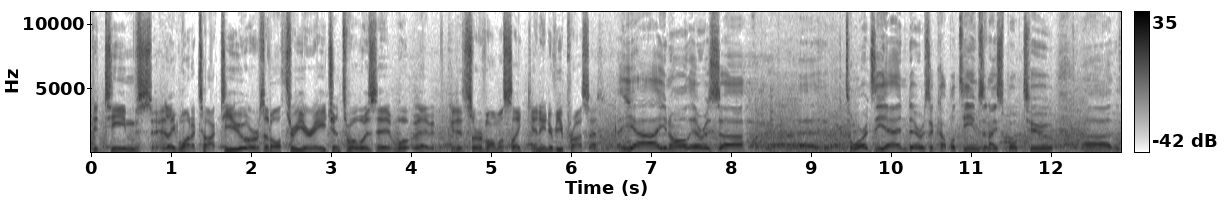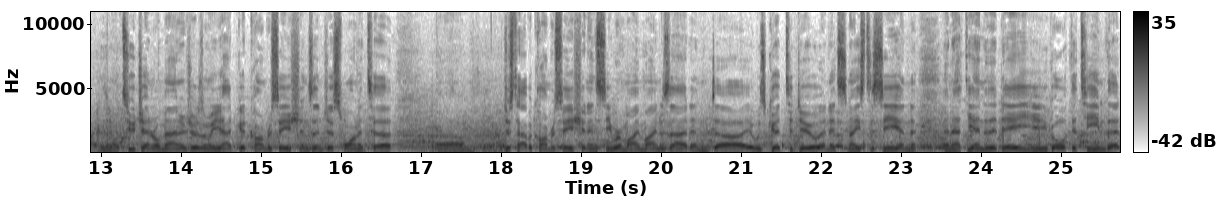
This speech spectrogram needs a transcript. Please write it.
Did teams like want to talk to you, or was it all through your agent? What was it? What, uh, it's sort of almost like an interview process. Yeah, you know, there was. Uh, towards the end, there was a couple teams, and I spoke to, uh, you know, two general managers, and we had good conversations, and just wanted to um, just have a conversation and see where my mind is at. And uh, it was good to do, and it's nice to see. And and at the end of the day, you go with the team that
